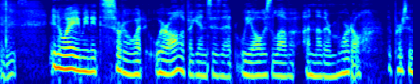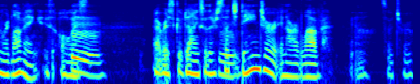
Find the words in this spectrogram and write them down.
it is. In a way, I mean, it's sort of what we're all up against is that we always love another mortal. The person we're loving is always mm. at risk of dying. So there's mm. such danger in our love. Yeah, so true.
